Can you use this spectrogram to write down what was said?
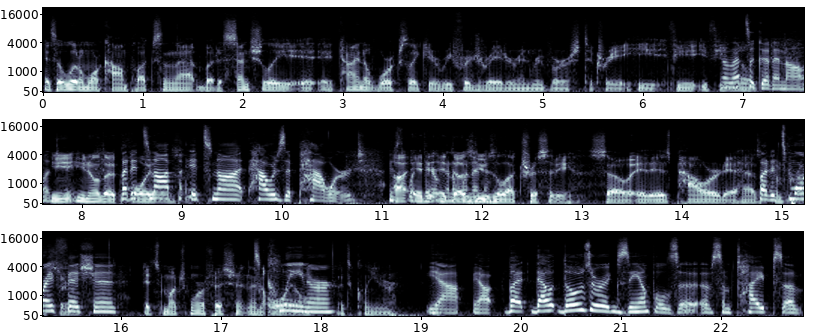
It's a little more complex than that, but essentially it, it kind of works like your refrigerator in reverse to create heat. If you if you Oh, that's know- a good analogy. You, you know the but it's not. It's not. How is it powered? Is Uh, it, it does use know. electricity, so it is powered. It has, a but it's more efficient. It's much more efficient than It's oil. Cleaner. It's cleaner. Yeah, yeah. But th- those are examples of, of, some types of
